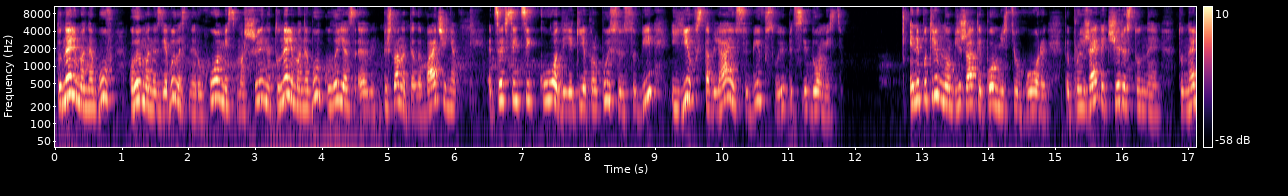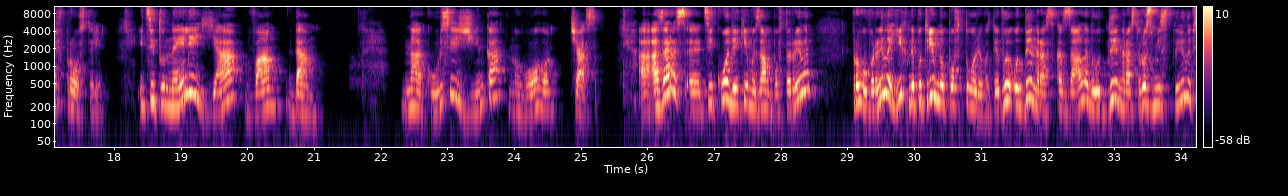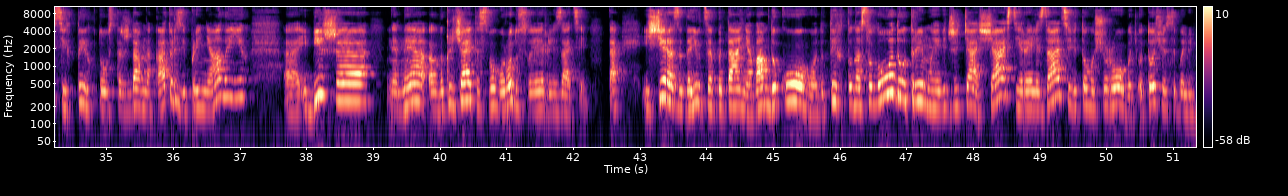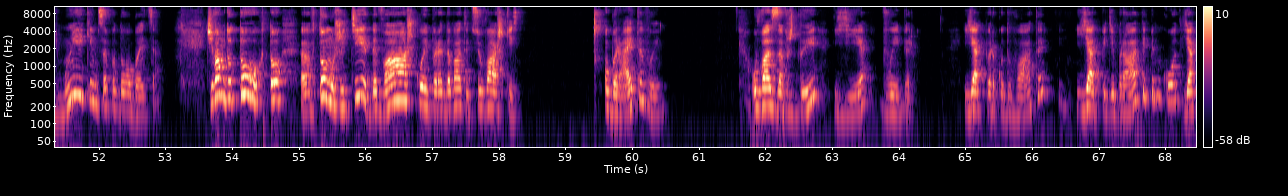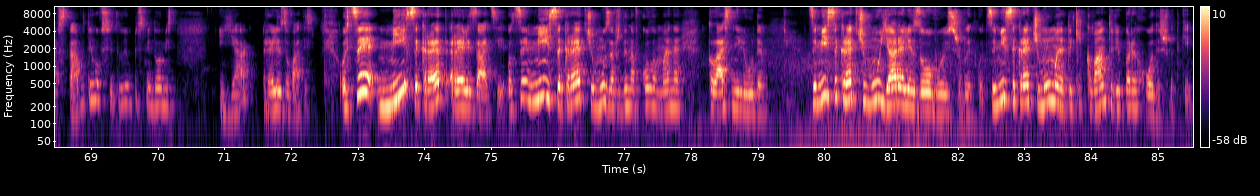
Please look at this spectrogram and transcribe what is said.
Тунель в мене був, коли в мене з'явилась нерухомість, машини. Тунель в мене був, коли я е, пішла на телебачення. Це всі ці коди, які я прописую собі, і їх вставляю собі в свою підсвідомість. І не потрібно об'їжджати повністю гори. Ви проїжджаєте через тунель, тунель в просторі. І ці тунелі я вам дам на курсі Жінка нового часу. А, а зараз е, ці коди, які ми з вами повторили, проговорили, їх не потрібно повторювати. Ви один раз сказали, ви один раз розмістили всіх тих, хто страждав на каторзі, прийняли їх. е, і більше не виключайте свого роду своєї реалізації. Так? І ще раз задаю це питання: вам до кого? До тих, хто насолоду отримує від життя, щастя і реалізацію від того, що робить, оточує себе людьми, яким це подобається. Чи вам до того, хто е, в тому житті, де важко і передавати цю важкість? Обирайте ви. У вас завжди є вибір. Як перекодувати, як підібрати пін-код, як вставити його в світову підсвідомість і як реалізуватись. Ось це мій секрет реалізації. Оце мій секрет, чому завжди навколо мене класні люди. Це мій секрет, чому я реалізовуюсь швидко. Це мій секрет, чому в мене такі квантові переходи швидкі.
